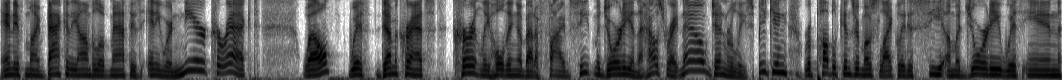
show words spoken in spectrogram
And if my back of the envelope math is anywhere near correct well with Democrats currently holding about a five seat majority in the House right now, generally speaking, Republicans are most likely to see a majority within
